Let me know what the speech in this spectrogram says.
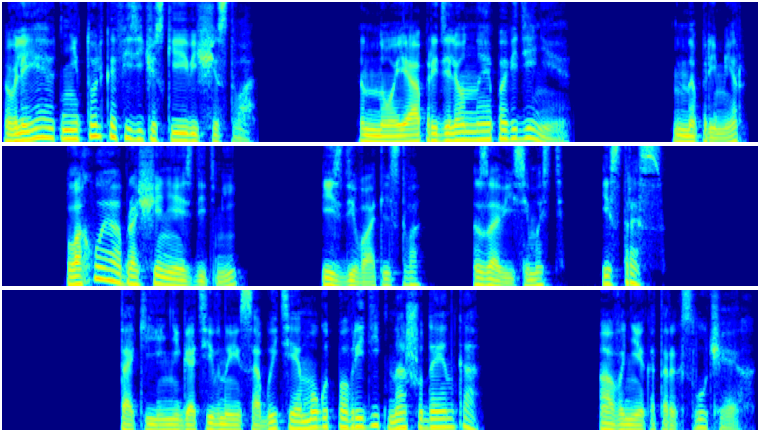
влияют не только физические вещества, но и определенное поведение. Например, плохое обращение с детьми, издевательство, зависимость и стресс. Такие негативные события могут повредить нашу ДНК, а в некоторых случаях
